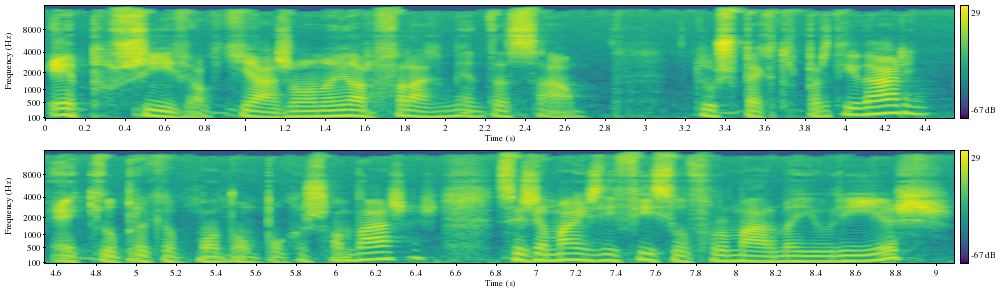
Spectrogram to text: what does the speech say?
é possível que haja uma maior fragmentação do espectro partidário, é aquilo para que apontam um pouco as sondagens, seja mais difícil formar maiorias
